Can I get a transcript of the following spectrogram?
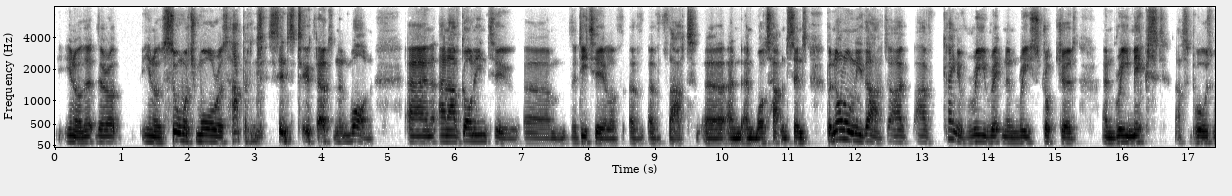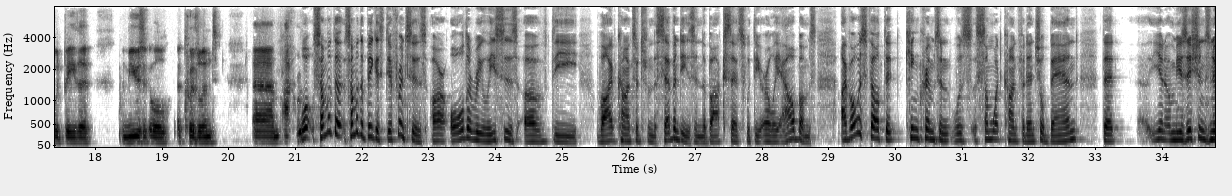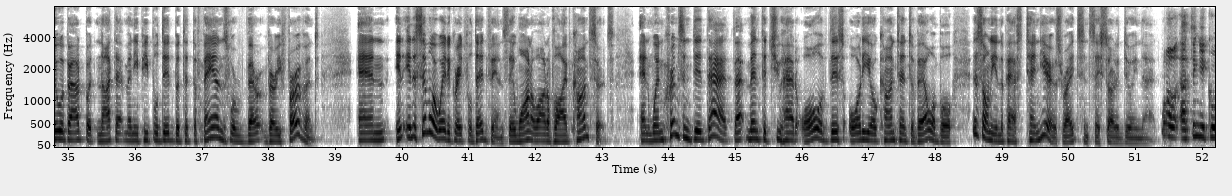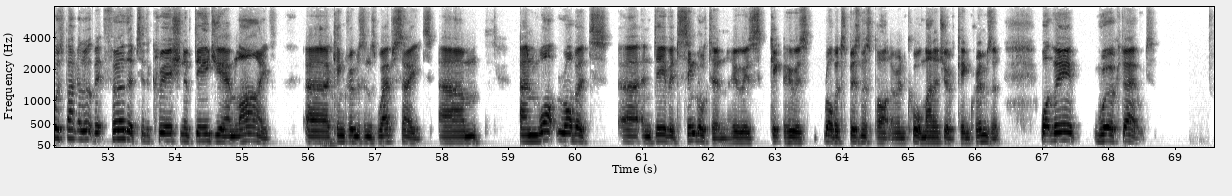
you know that there are you know so much more has happened since 2001 and and I've gone into um, the detail of of, of that uh, and and what's happened since. But not only that, I've I've kind of rewritten and restructured and remixed. I suppose would be the, the musical equivalent. Um, I, well, some of the some of the biggest differences are all the releases of the live concerts from the '70s in the box sets with the early albums. I've always felt that King Crimson was a somewhat confidential band that you know musicians knew about, but not that many people did. But that the fans were very very fervent, and in, in a similar way to Grateful Dead fans, they want a lot of live concerts. And when Crimson did that, that meant that you had all of this audio content available. It's only in the past 10 years, right, since they started doing that. Well, I think it goes back a little bit further to the creation of DGM Live, uh, King Crimson's website. Um, and what Robert uh, and David Singleton, who is who is Robert's business partner and co-manager of King Crimson, what they worked out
